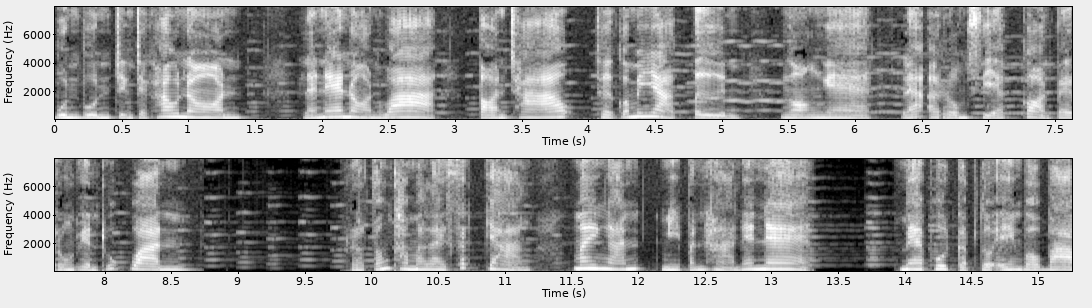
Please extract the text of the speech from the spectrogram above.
บุญบุญจึงจะเข้านอน และแน่นอนว่า ตอนเช้า เธอก็ไม่อยากตื่น งองแงและอารมณ์เสียก่อนไปโรงเรียนทุกวัน เราต้องทำอะไรสักอย่าง ไม่งั้นมีปัญหาแน่ ๆ แม่พูดกับตัวเองเบา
